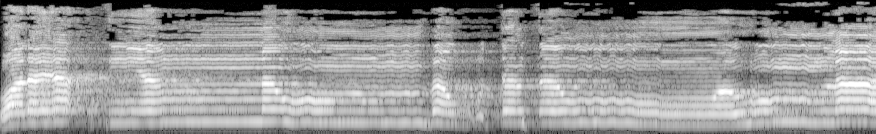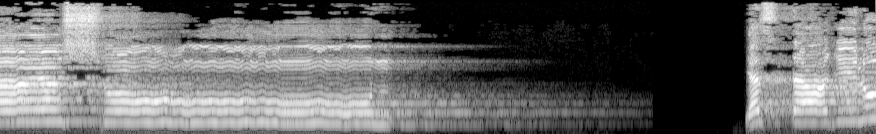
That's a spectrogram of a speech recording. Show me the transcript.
وَلَيَأْتِيَنَّهُم بَغْتَةً وَهُمْ لَا يَشْعُرُونَ. يَسْتَعْجِلُونَكَ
